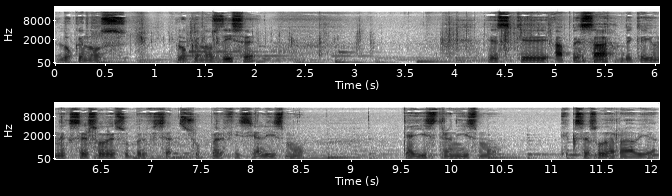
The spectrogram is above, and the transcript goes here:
Lo que nos, lo que nos dice es que a pesar de que hay un exceso de superficialismo, que hay histrionismo, exceso de rabia,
